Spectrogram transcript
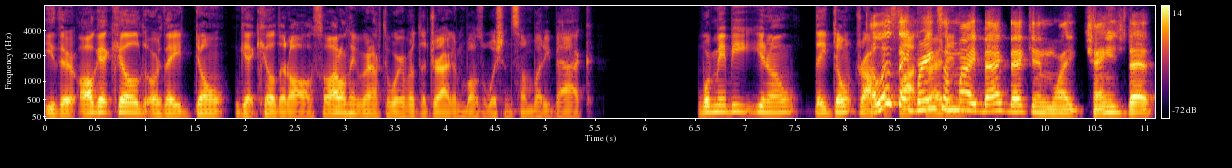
either all get killed or they don't get killed at all. So I don't think we're gonna have to worry about the Dragon Balls wishing somebody back. Or maybe you know they don't drop. Unless the they bring somebody and... back that can like change that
